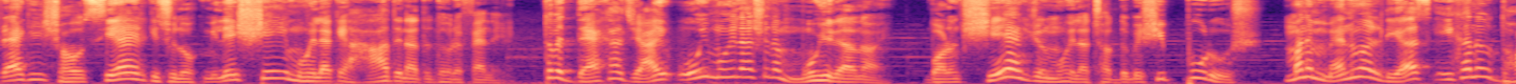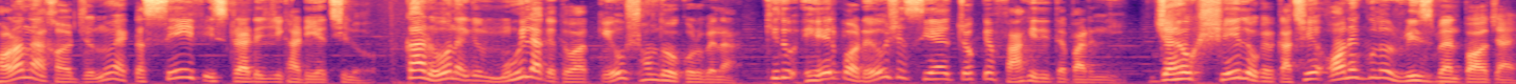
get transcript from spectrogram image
র্যাগি সহ সিআইয়ের কিছু লোক মিলে সেই মহিলাকে হাতে নাতে ধরে ফেলে। তবে দেখা যায় ওই মহিলা আসলে মহিলা নয়, বরং সে একজন মহিলা ছদ্মবেশী পুরুষ। মানে ম্যানুয়াল ডিয়াস এখানেও ধরা না খাওয়ার জন্য একটা সেফ স্ট্র্যাটেজি খাটিয়েছিল। কারণ একজন মহিলাকে তো আর কেউ সন্দেহ করবে না। কিন্তু এরপরেও সে সিআইয়ের চোখকে ফাঁকি দিতে পারেনি। যাই হোক, সেই লোকের কাছে অনেকগুলো রিস্ট ব্যান্ড পাওয়া যায়।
